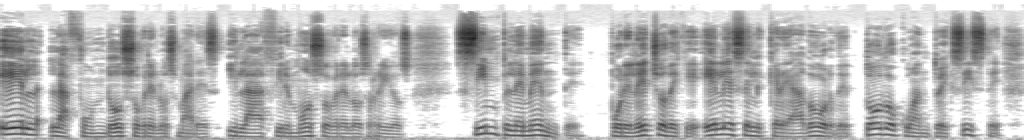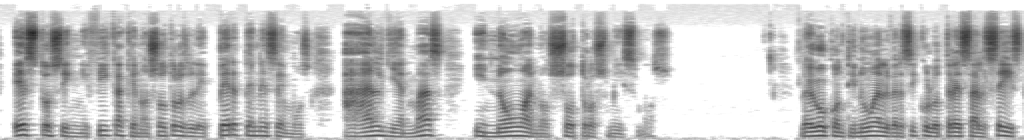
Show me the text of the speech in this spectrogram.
él la fundó sobre los mares y la afirmó sobre los ríos, simplemente por el hecho de que Él es el creador de todo cuanto existe, esto significa que nosotros le pertenecemos a alguien más y no a nosotros mismos. Luego continúa el versículo 3 al 6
